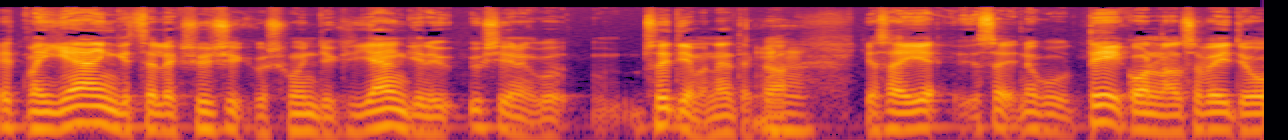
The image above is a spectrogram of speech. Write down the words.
et ma jäängi selleks üksikuks hundiks, jäängi üksi nagu sõdima nendega mm -hmm. ja sa ei, sa nagu teekonnal sa võid ju,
